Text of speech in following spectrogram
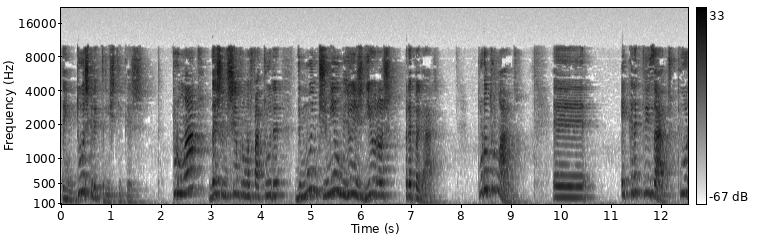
tem duas características. Por um lado, deixa-nos sempre uma fatura de muitos mil milhões de euros para pagar. Por outro lado, eh, é caracterizado por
